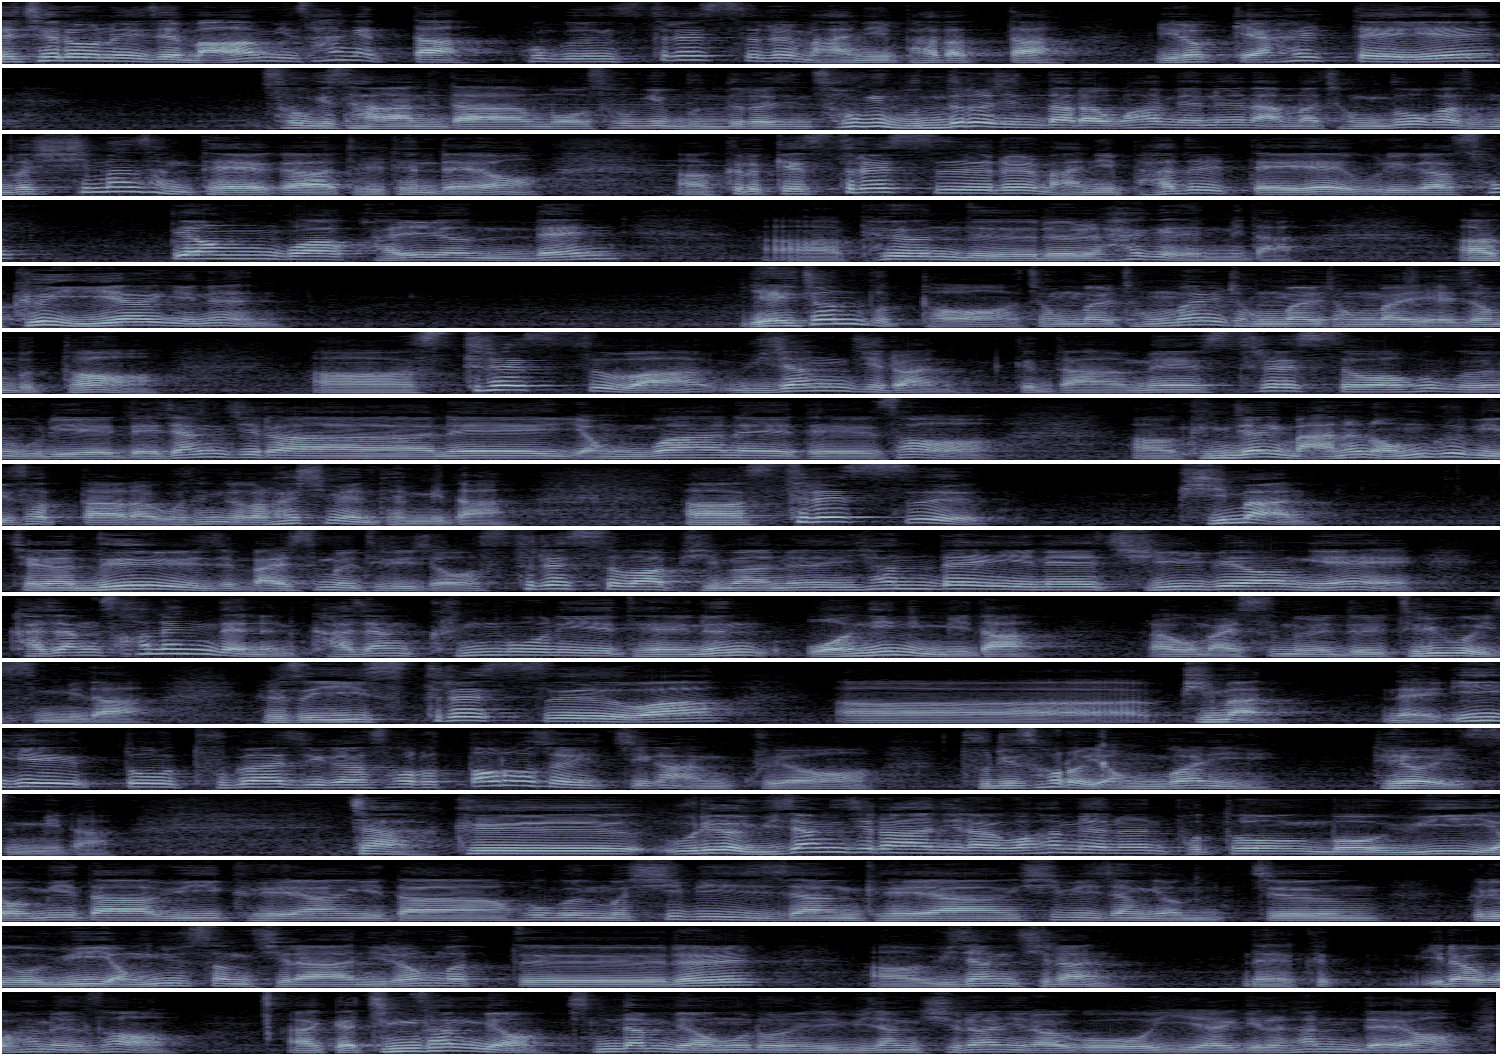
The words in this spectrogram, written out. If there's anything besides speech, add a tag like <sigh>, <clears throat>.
대체로는 이제 마음이 상했다 혹은 스트레스를 많이 받았다 이렇게 할 때에 속이 상한다 뭐 속이 문드러진 속이 문드러진다라고 하면은 아마 정도가 좀 더 심한 상태가 될 텐데요. 어, 그렇게 스트레스를 많이 받을 때에 우리가 속병과 관련된 어, 표현들을 하게 됩니다. 어, 그 이야기는 예전부터 정말 정말 정말 정말 예전부터 어, 스트레스와 위장질환 그 다음에 스트레스와 혹은 우리의 내장질환의 연관에 대해서 어, 굉장히 많은 언급이 있었다라고 생각을 하시면 됩니다. 어, 스트레스, 비만. 제가 늘 이제 말씀을 드리죠. 스트레스와 비만은 현대인의 질병에 가장 선행되는 가장 근본이 되는 원인입니다. 라고 말씀을 늘 드리고 있습니다. 그래서 이 스트레스와 어, 비만 네, 이게 또 두 가지가 서로 떨어져 있지가 않고요 둘이 서로 연관이 되어 있습니다 자, 그 우리가 위장 질환이라고 하면은 보통 뭐 위염이다, 위궤양이다, 혹은 뭐 십이지장 궤양, 십이지장 염증, 그리고 위역류성 질환 이런 것들을 어, 위장 질환 네, 그, 이라고 하면서 아, 그러니까 증상명, 진단명으로는 이제 위장 질환이라고 이야기를 하는데요.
